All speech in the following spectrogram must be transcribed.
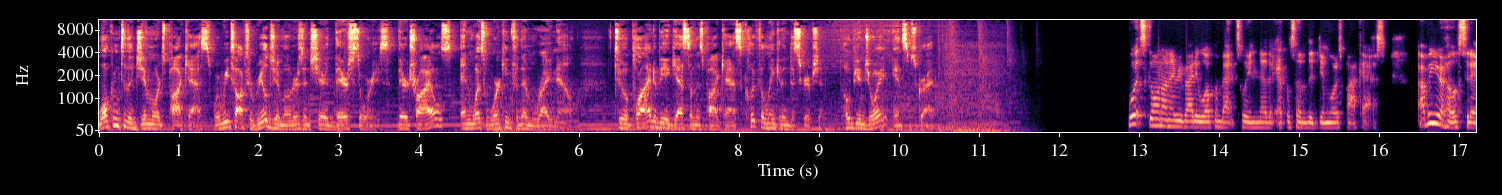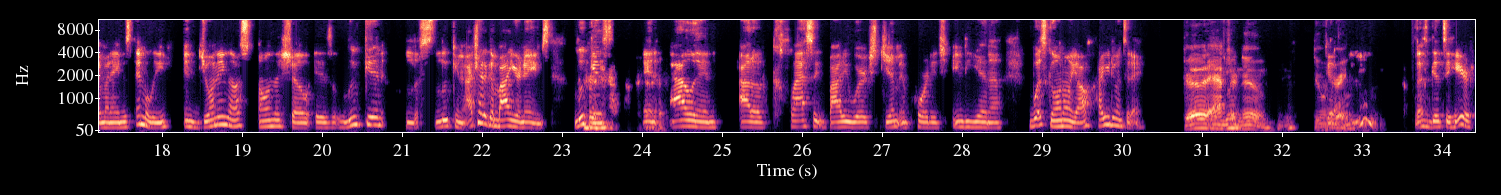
Welcome to the Gym Lords Podcast, where we talk to real gym owners and share their stories, their trials, and what's working for them right now. To apply to be a guest on this podcast, click the link in the description. Hope you enjoy and subscribe. What's going on, everybody? Welcome back to another episode of the Gym Lords Podcast. I'll be your host today. My name is Emily, and joining us on the show is Lucan. Lucan, I try to combine your names, Lucas and Alan out of Classic Bodyworks Gym in Portage, Indiana. What's going on, y'all? How are you doing today? Good afternoon. Doing good great. Afternoon. That's good to hear.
